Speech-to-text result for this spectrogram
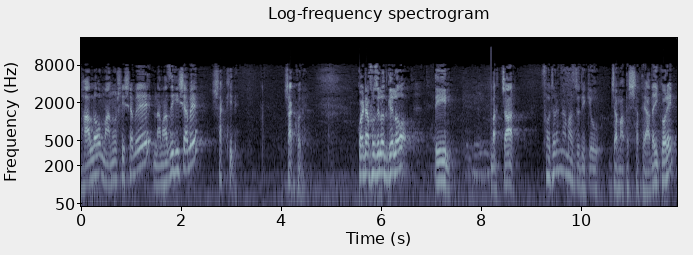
ভালো মানুষ হিসাবে, নামাজি হিসাবে সাক্ষী দেয়। সাক্ষ্য দেয়। কয়টা ফজিলত গেল? তিন। বা চার, ফজরের নামাজ যদি কেউ জামাতের সাথে আদায় করে,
